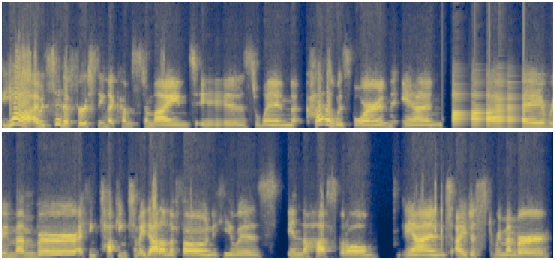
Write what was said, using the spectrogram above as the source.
Yeah, I would say the first thing that comes to mind is when Kyle was born. And I remember, I think, talking to my dad on the phone. He was in the hospital. And I just remember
